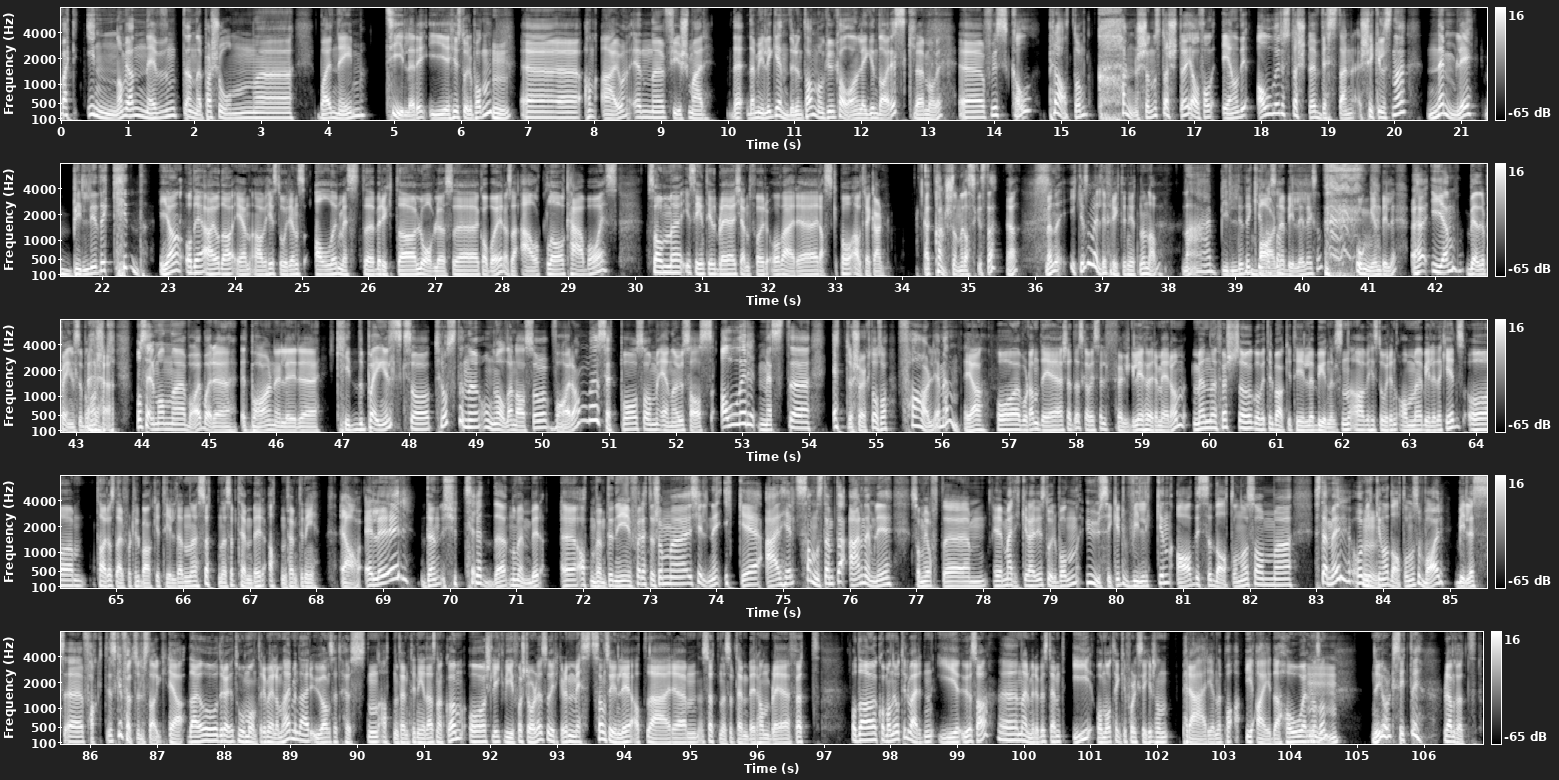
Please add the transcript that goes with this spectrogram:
vært innom Vi har nevnt denne personen uh, by name tidligere i historiepodden. mm. Uh, han er jo en fyr som er det, det er mye legender rundt han, man kunne kalle han legendarisk. det må vi. Uh, For vi skal prate om kanskje den største, iallfall en av de aller største westernskikkelsene, nemlig Billy the Kid. Ja, og det er jo da en av historiens aller mest berykta lovløse cowboyer, altså outlaw cowboys, som eh, i sin tid ble kjent for å være rask på avtrekkeren. Ja, kanskje den raskeste? Ja, Men ikke så veldig fryktinngytende navn. Nei, Billy the Kid, Barnet altså. Billy, liksom. Ungen Billy. uh, igjen, bedre på engelsk enn på norsk. Og selv om han uh, var bare et barn, eller eh, Kid på engelsk, så tross denne unge alderen da, så var han eh, sett på som en av USAs aller mest eh, ettersøkte, også farlige menn. Ja, og hvordan det skjedde skal vi selvfølgelig høre mer om, men først så går vi tilbake til begynnelsen av historien om Billy the Kids, og tar oss derfor tilbake til den 17. september 1859. Ja, eller den 23. november 1859, for ettersom eh, kildene ikke er helt samstemte, er det nemlig, som vi ofte eh, merker her i Storebånden, usikkert hvilken av disse datoene som eh, stemmer, og hvilken mm. av datoene som var Billes faktiske fødselsdag. Ja, det er jo drøye to måneder imellom her, men det er uansett høsten 1859 det er snakk om, og slik vi forstår det, så virker det mest sannsynlig at det er 17. september han ble født. Og da kom han jo til verden i USA, eh, nærmere bestemt i Og nå tenker folk sikkert sånn præriene på, i Idaho eller noe sånt. Mm. New York City ble han født.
